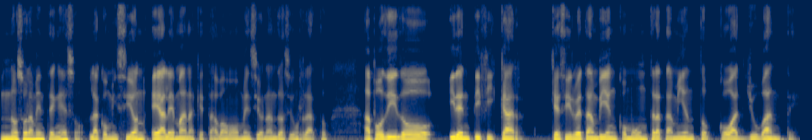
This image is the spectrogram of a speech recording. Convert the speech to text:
no solamente en eso, la comisión E alemana que estábamos mencionando hace un rato, ha podido identificar que sirve también como un tratamiento coadyuvante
